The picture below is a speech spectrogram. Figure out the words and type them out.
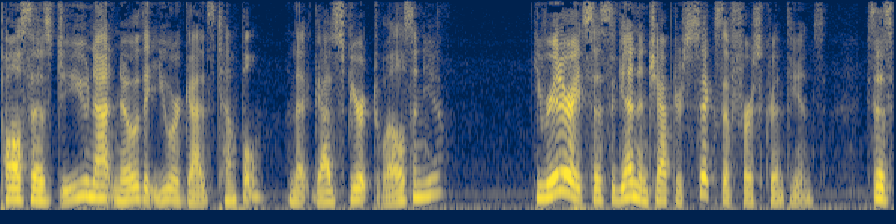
Paul says, Do you not know that you are God's temple and that God's Spirit dwells in you? He reiterates this again in chapter 6 of 1 Corinthians. Says,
